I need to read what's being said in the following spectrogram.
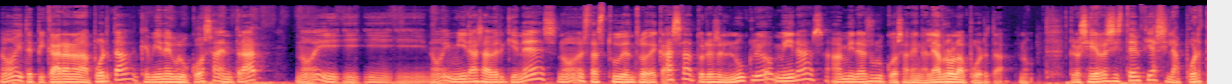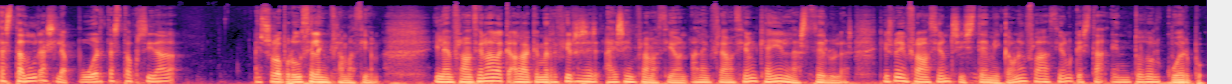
¿no? Y te picaran a la puerta, que viene glucosa a entrar ¿no? Y, ¿no? y miras a ver quién es, ¿no? Estás tú dentro de casa, tú eres el núcleo, miras, ah, mira, es glucosa, venga, le abro la puerta, ¿no? Pero si hay resistencia, si la puerta está dura, si la puerta está oxidada, eso lo produce la inflamación. Y la inflamación a la, que me refiero es a esa inflamación, a la inflamación que hay en las células, que es una inflamación sistémica, una inflamación que está en todo el cuerpo,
